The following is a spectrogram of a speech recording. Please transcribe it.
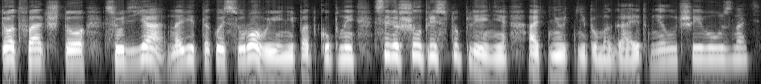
Тот факт, что судья, на вид такой суровый и неподкупный, совершил преступление, отнюдь не помогает мне лучше его узнать.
